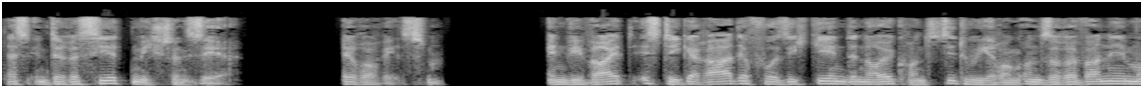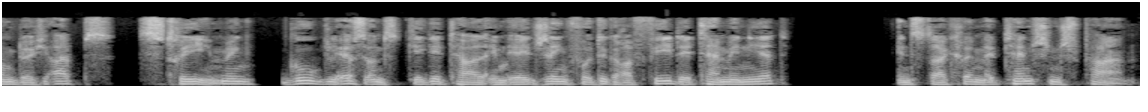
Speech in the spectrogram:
das interessiert mich schon sehr. Terrorismus. Inwieweit ist die gerade vor sich gehende Neukonstituierung unserer Wahrnehmung durch Apps, Streaming, Google Earth und Digital Imaging Fotografie determiniert? Instagram Attention Span.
